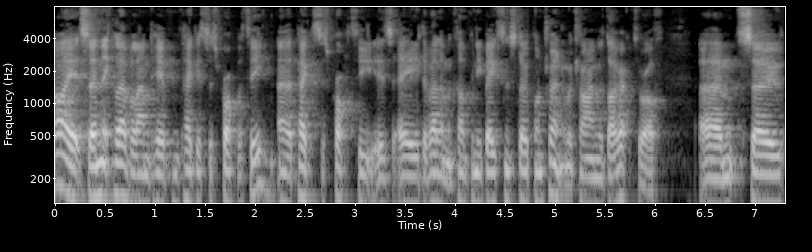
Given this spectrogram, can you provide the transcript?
Hi, it's uh, Nick Leverland here from Pegasus Property. Uh, Pegasus Property is a development company based in Stoke-on-Trent, which I'm the director of. Um, so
